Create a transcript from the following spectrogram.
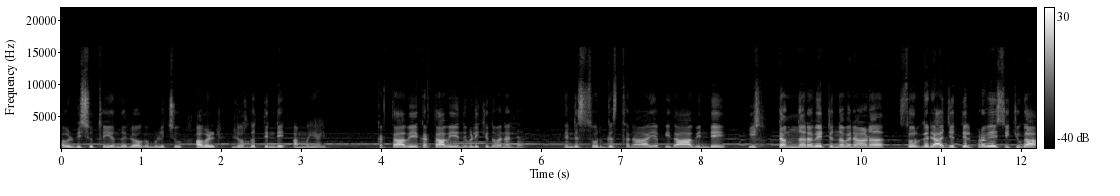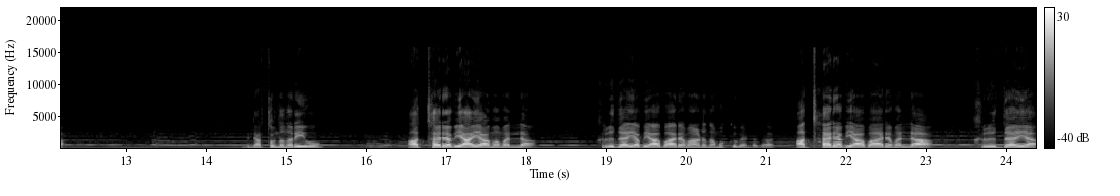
അവൾ വിശുദ്ധയെന്ന് ലോകം വിളിച്ചു. അവൾ ലോകത്തിന്റെ അമ്മയായി. കർത്താവേ കർത്താവേ എന്ന് വിളിക്കുന്നവനല്ല. എന്റെ സ്വർഗസ്ഥനായ പിതാവിന്റെ ഇഷ്ടം നിറവേറ്റുന്നവനാണ് സ്വർഗരാജ്യത്തിൽ പ്രവേശിക്കുക. ഇതിന്റെ അർത്ഥം എന്തെന്നറിയുവോ അധര വ്യായാമമല്ല ഹൃദയ വ്യാപാരമാണ് നമുക്ക് വേണ്ടത്. അധര വ്യാപാരമല്ല ഹൃദയ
